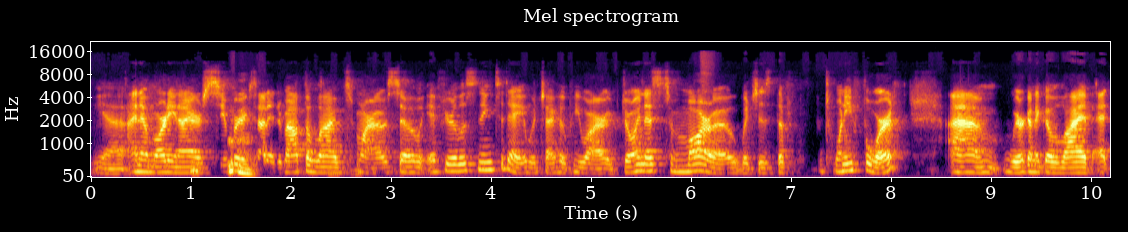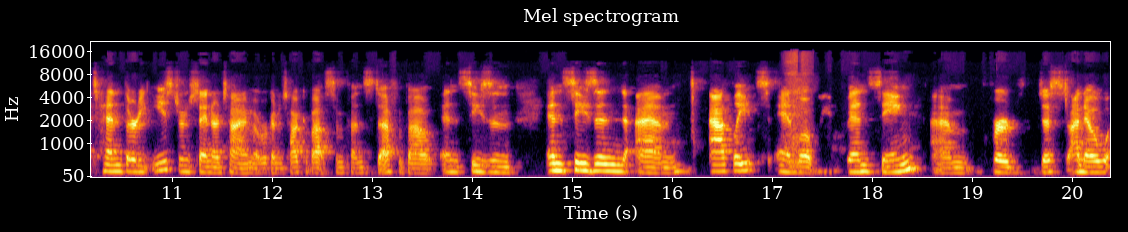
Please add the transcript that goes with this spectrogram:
Yeah, I know Marty and I are super excited about the live tomorrow. So if you're listening today, which I hope you are, join us tomorrow, which is the 24th. Um, we're going to go live at 10:30 Eastern Standard Time, and we're going to talk about some fun stuff about in season in season um, athletes and what we've been seeing um, for just I know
